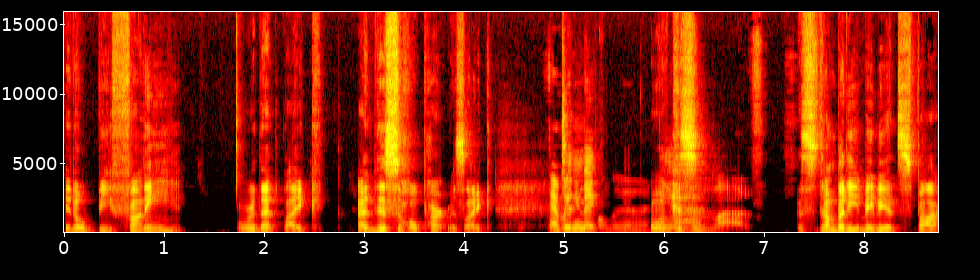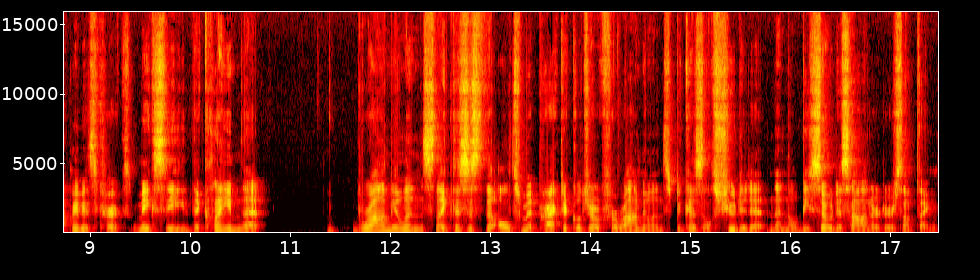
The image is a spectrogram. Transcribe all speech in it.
it'll be funny or that like uh, this whole part was like That we Didn't make- a balloon. Well, which 'cause- I love. somebody maybe it's Spock, maybe it's Kirk makes the the claim that Romulans like this is the ultimate practical joke for Romulans because they'll shoot at it and then they'll be so dishonored or something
